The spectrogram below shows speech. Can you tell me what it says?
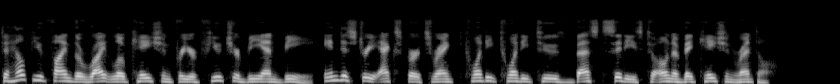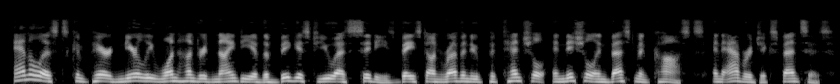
To help you find the right location for your future BNB, industry experts ranked 2022's best cities to own a vacation rental. Analysts compared nearly 190 of the biggest U.S. cities based on revenue potential, initial investment costs, and average expenses.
